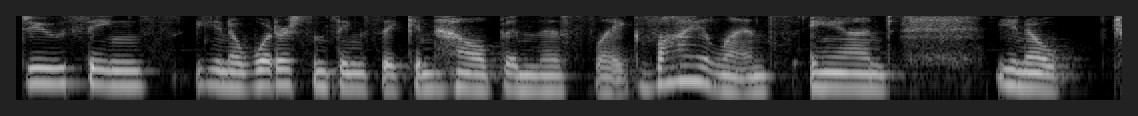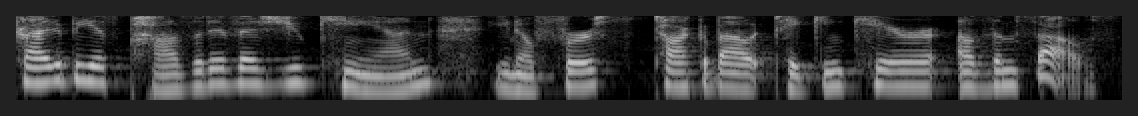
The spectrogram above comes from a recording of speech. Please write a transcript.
do things, you know, what are some things they can help in this like violence and, you know, try to be as positive as you can. You know, first talk about taking care of themselves.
